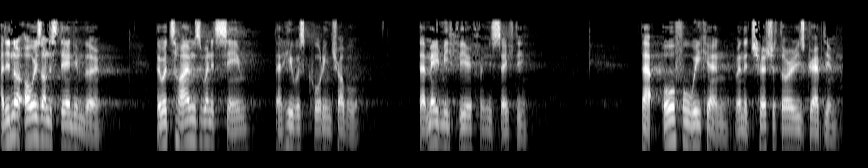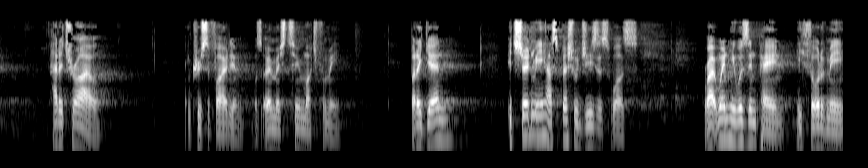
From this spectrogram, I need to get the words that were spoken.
I did not always understand him though. There were times when it seemed that he was courting trouble that made me fear for his safety. That awful weekend when the church authorities grabbed him, had a trial, and crucified him was almost too much for me. But again, it showed me how special Jesus was. Right when he was in pain, he thought of me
